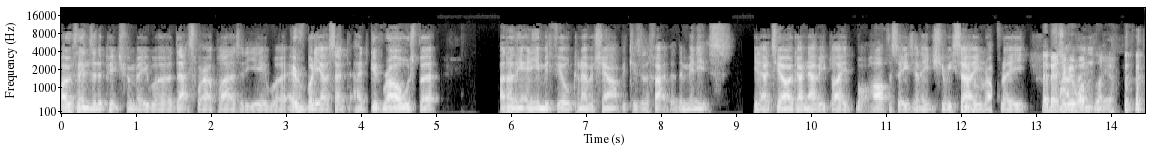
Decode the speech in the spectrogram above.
both ends of the pitch for me were that's where our players of the year were. Everybody else had had good roles, but I don't think any in midfield can have a shout because of the fact that the minutes, you know, Thiago and Naby played what half a season each, should we say, Mhm. roughly. They're basically one player.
